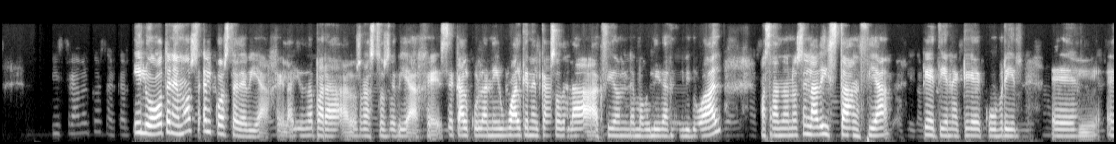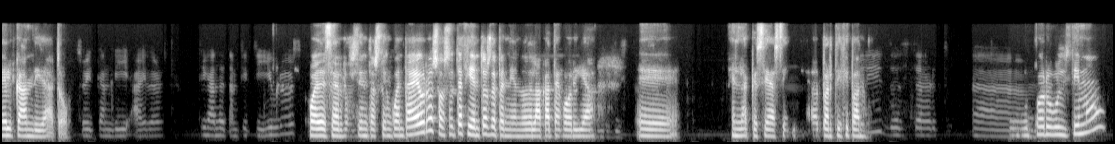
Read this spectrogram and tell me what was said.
Y luego tenemos el coste de viaje, la ayuda para los gastos de viaje. Se calculan igual que en el caso de la acción de movilidad individual, basándonos en la distancia que tiene que cubrir el, candidato. Puede ser 250 euros o 700 dependiendo de la categoría eh, en la que sea el participante. Y por último,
